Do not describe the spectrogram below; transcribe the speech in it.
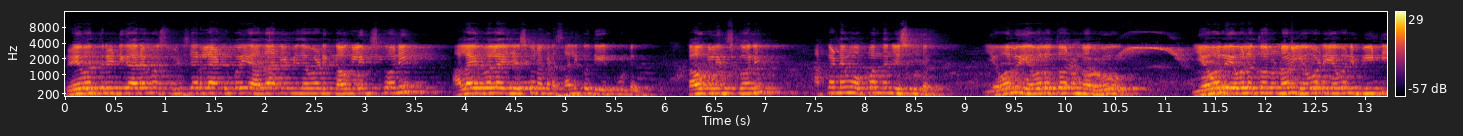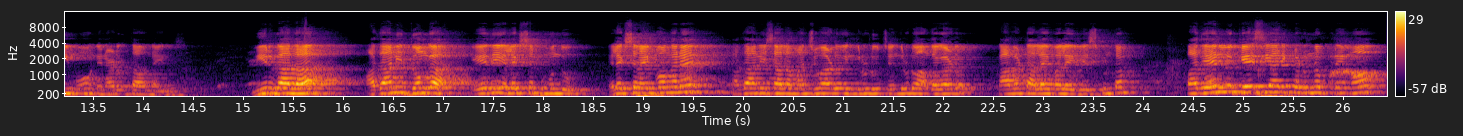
రేవంత్ రెడ్డి గారేమో స్విట్జర్లాండ్ పోయి అదాని మీద వాడి కౌగిలించుకొని అలై బలై చేసుకొని అక్కడ సలికొద్ది ఎక్కుంటుంది కౌగిలించుకొని అక్కడనేమో ఒప్పందం చేసుకుంటారు. ఎవరు ఎవరితో ఉన్నారు? ఎవరు ఎవరితో ఉన్నారు? ఎవడు ఎవని బీ టీము? నేను అడుగుతా ఉన్నా ఈరోజు. మీరు కాదా? అదాని దొంగ ఏది ఎలక్షన్కి ముందు? ఎలక్షన్ అయిపోగానే అదాని చాలా మంచివాడు ఇంద్రుడు చంద్రుడు అందగాడు. కాబట్టి అలై బలై చేసుకుంటాం. పదేళ్ళు కేసీఆర్ ఇక్కడ ఉన్నప్పుడేమో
